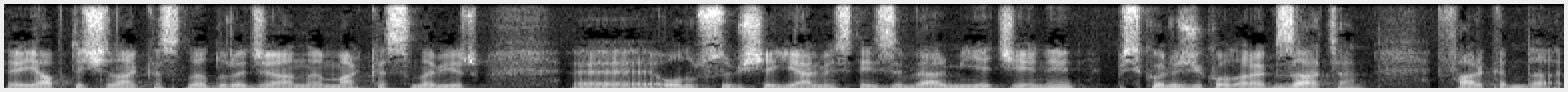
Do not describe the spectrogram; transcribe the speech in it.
e, yaptığı işin arkasında duracağını, markasına bir e, olumsuz bir şey gelmesine izin vermeyeceğini psikolojik olarak zaten farkında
